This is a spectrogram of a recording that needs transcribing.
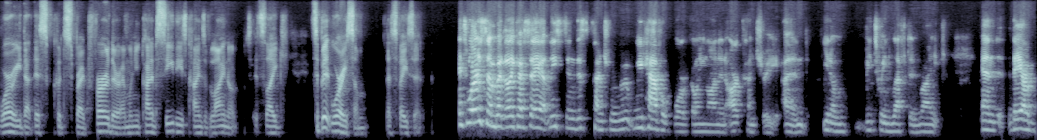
worried that this could spread further. And when you kind of see these kinds of lineups, it's like it's a bit worrisome. Let's face it. It's worrisome, but like I say, at least in this country, we have a war going on in our country, and you know, between left and right, and they are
